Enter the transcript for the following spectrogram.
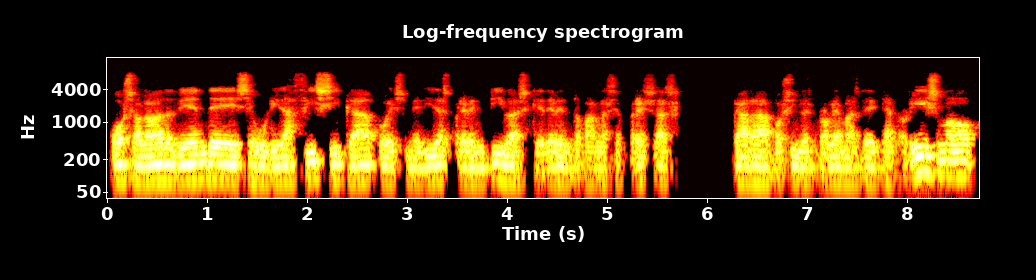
o se hablaba también de seguridad física, pues medidas preventivas que deben tomar las empresas cara a posibles problemas de terrorismo,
